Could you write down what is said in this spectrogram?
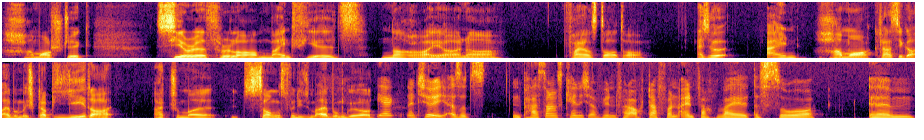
Hammerstück. Serial Thriller, Minefields, Narayana, Firestarter. Also ein Hammer-Klassiker-Album. Ich glaube, jeder hat schon mal Songs von diesem Album gehört. Ja, natürlich. Also ein paar Songs kenne ich auf jeden Fall auch davon, einfach weil das so ähm,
